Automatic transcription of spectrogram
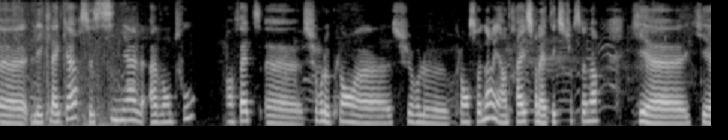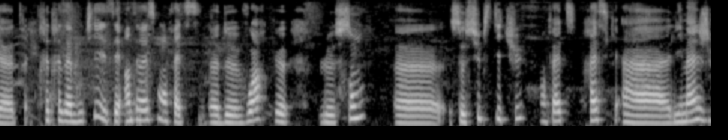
les claqueurs se signalent avant tout en fait, euh, sur le plan euh, sur le plan sonore, il y a un travail sur la texture sonore qui est euh, qui est très très abouti et c'est intéressant en fait de voir que le son se substitue en fait presque à l'image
